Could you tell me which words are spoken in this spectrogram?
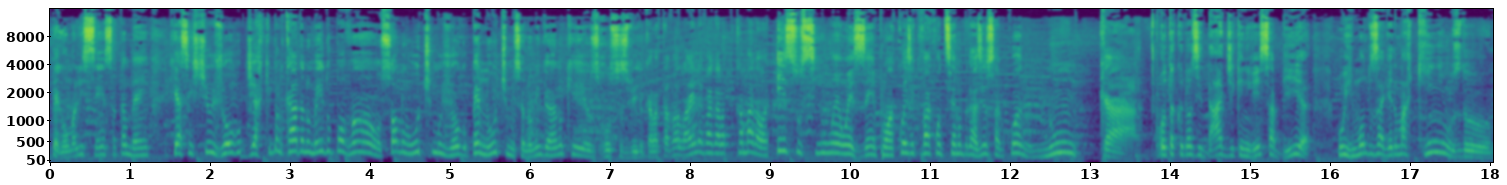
pegou uma licença também e assistiu o jogo de arquibancada no meio do povão, só no último jogo, penúltimo, se eu não me engano, que os russos viram que ela estava lá e levaram ela pro camarote. Isso sim é um exemplo, uma coisa que vai acontecer no Brasil, sabe quando? Nunca! Outra curiosidade que ninguém sabia o irmão do zagueiro Marquinhos do,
